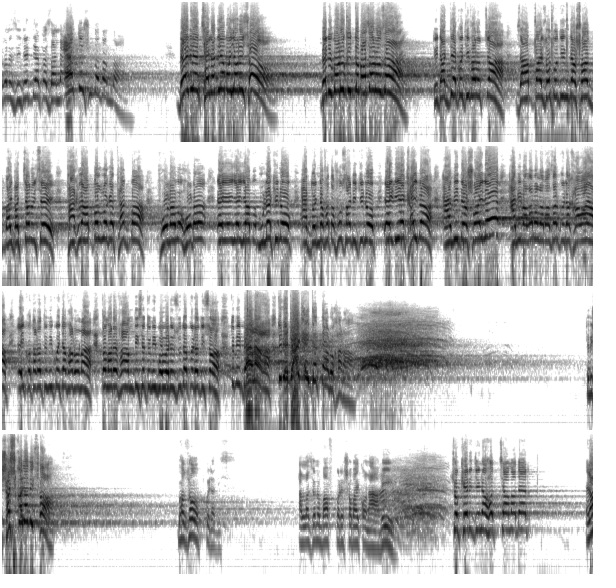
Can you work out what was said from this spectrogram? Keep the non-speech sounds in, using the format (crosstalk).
বলে জিগের দিয়া কয় জান না এত সুন্দর জান না বেরিয়ে ছেড়ে দিয়ে বইয়া রয়েছ বেরি গরু কিন্তু বাজারও যায়। তুই ডাক দিয়ে কইতি পারচ্ছা যে আব্বাই যতদিন দেশ ভাই বাচ্চা রইছে, থাকলে আব্বার লগে থাকবা। হোড়া হোড়া, এই এই মূলা কিনক, আর দৈন্য ফাতা ফোসানি কিনক, এই দিয়ে খাইবা। আমি দেশ হইলে আমি বালা বালা বাজার কইরা খাওয়ায়াম। এই কথাটা তুমি কইতে পারো না। তোমারে ফার্ম দিছে, তুমি বউয়ের জুদা করে দিছ। তুমি বেড়া, তুমি বেড়াই থাকতে আরও খারাপ। তুমি শেষ করে দিছ। গজব করে দিস। আল্লাহ যেন মাফ করে সবাই কনা আমি চোখের জিনা হচ্ছে আমাদের।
